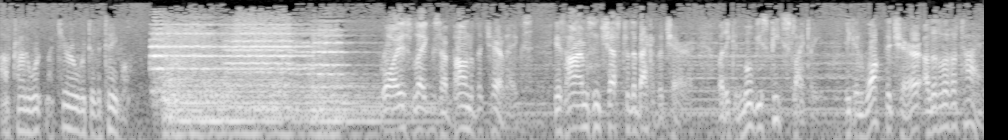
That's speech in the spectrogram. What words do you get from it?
I'll try to work my chair over to the table. Roy's legs are bound to the chair legs. His arms and chest to the back of the chair. But he can move his feet slightly. He can walk the chair a little at a time.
